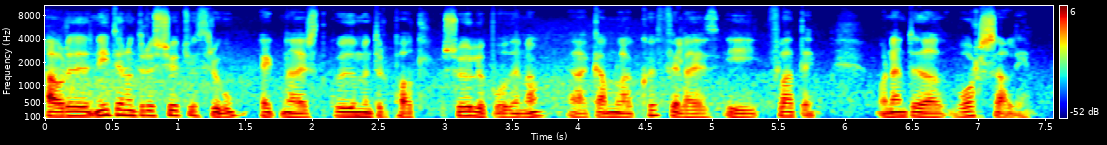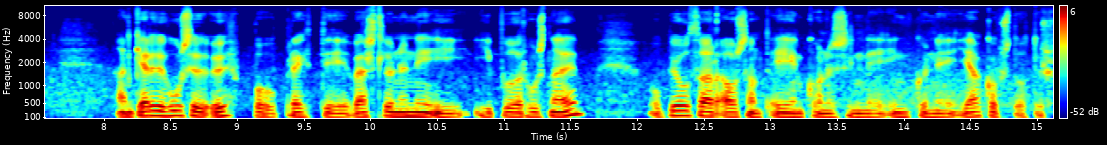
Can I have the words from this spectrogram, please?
Árið 1973 eignaðist Guðmundur Pál Sölubúðina eða gamla kauffélagið í Flati og nefndi það Vorsali. Hann gerði húsið upp og breytti versluninni í íbúðarhúsnaði og bjóð þar á samt eiginkonu sinni Ingunni Jakobsdóttur.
